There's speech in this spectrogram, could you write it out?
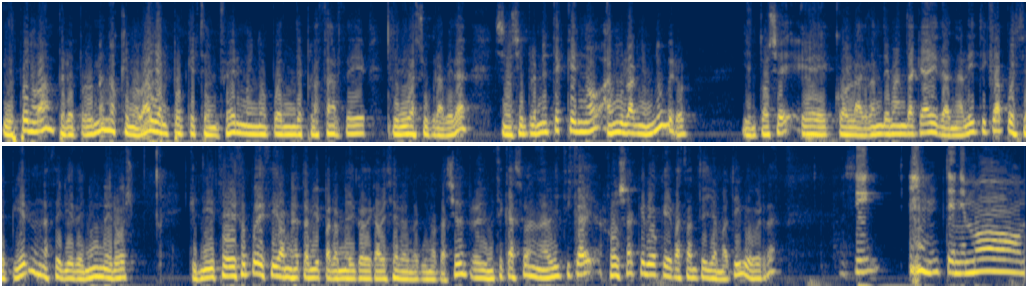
y después no van, pero el problema no es que no vayan porque estén enfermos y no pueden desplazarse debido a su gravedad, sino simplemente es que no anulan el número. Y entonces, con la gran demanda que hay de analítica, pues se pierden una serie de números quien dice eso puede decir a también para el médico de cabecera en alguna ocasión, pero en este caso la analítica rosa creo que es bastante llamativo, ¿verdad? Sí, tenemos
